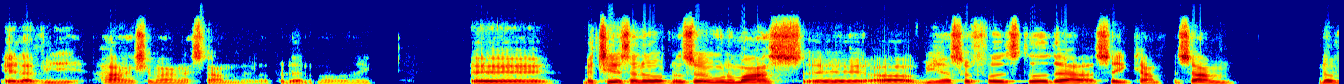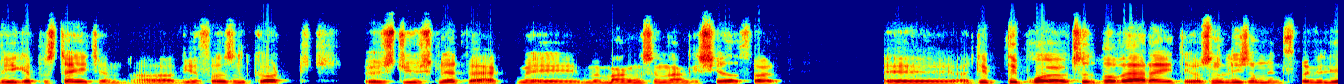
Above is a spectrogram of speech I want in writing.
eller vi har arrangementer sammen, eller på den måde. Ikke? Øh, Mathias han åbnede så Uno Mars, øh, og vi har så fået et sted der at se kampen sammen, når vi ikke er på stadion, og vi har fået sådan et godt østjysk netværk med, med mange sådan engagerede folk. Øh, og det, det bruger jeg jo tid på hver dag. Det er jo sådan ligesom en frivillig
